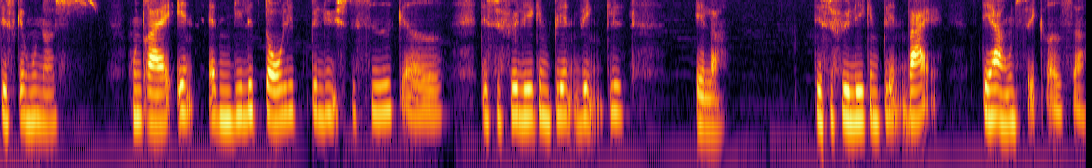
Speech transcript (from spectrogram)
Det skal hun også. Hun drejer ind af den lille dårligt belyste sidegade. Det er selvfølgelig ikke en blind vinkel, eller det er selvfølgelig ikke en blind vej. Det har hun sikret sig.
